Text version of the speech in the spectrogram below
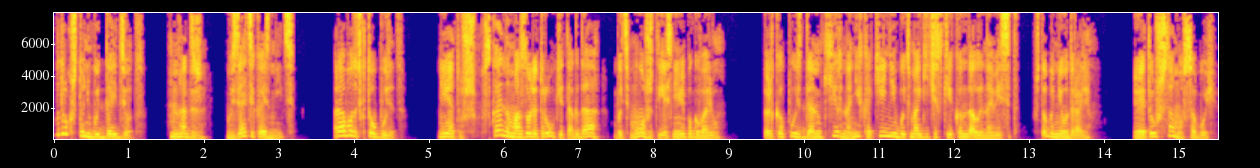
Вдруг что-нибудь дойдет. Надо же, взять и казнить. Работать кто будет? Нет уж, пускай намазолят руки, тогда, быть может, я с ними поговорю. Только пусть Данкир на них какие-нибудь магические кандалы навесит, чтобы не удрали. Это уж само собой.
